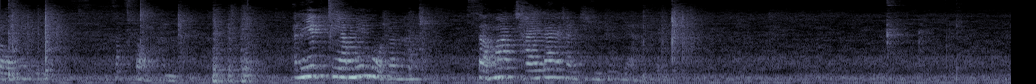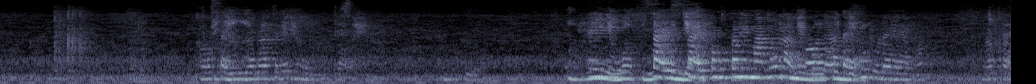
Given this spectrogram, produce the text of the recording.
ร้อยสักสองพันอันนี้เตรียมไม่หมดแล้วนะ สามารถใช้ได้ทันทีทุกอย่างเขาใส่เยอะนะจะได้เห็นแต่ใส่เป็นใส่ใส่ตรงปริมาณเท่าไหร่ก็แล้วแต่ผู้ดูแลเนาะแล้วแต่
